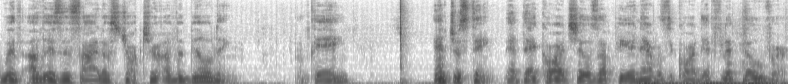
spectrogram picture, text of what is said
with others inside of structure of a building. Okay, interesting that that card shows up here, and that was the card that flipped over.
